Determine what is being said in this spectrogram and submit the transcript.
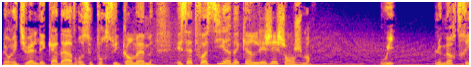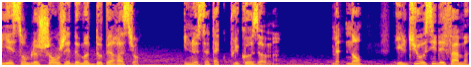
Le rituel des cadavres se poursuit quand même, et cette fois-ci avec un léger changement. Oui, le meurtrier semble changer de mode d'opération. Il ne s'attaque plus qu'aux hommes. Maintenant, il tue aussi des femmes,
